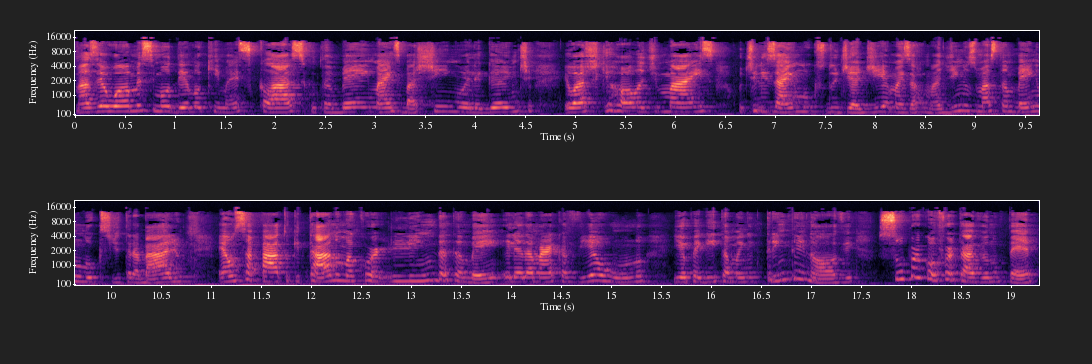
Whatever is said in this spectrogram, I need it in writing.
mas eu amo esse modelo aqui mais clássico também, mais baixinho, elegante. Eu acho que rola demais utilizar em looks do dia a dia, mais arrumadinhos, mas também looks de trabalho. É um sapato que tá numa cor linda também. Ele é da marca Via Uno e eu peguei tamanho 39, super confortável no pé.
